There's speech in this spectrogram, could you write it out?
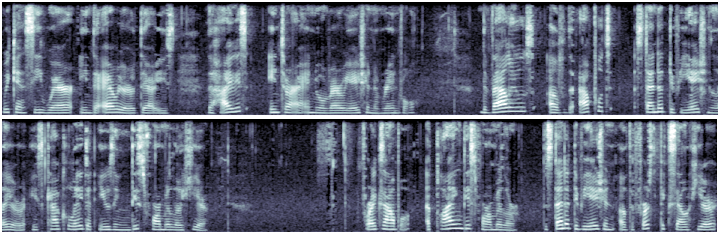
we can see where in the area there is the highest interannual variation of rainfall. The values of the output standard deviation layer is calculated using this formula here. For example, applying this formula, the standard deviation of the first pixel here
